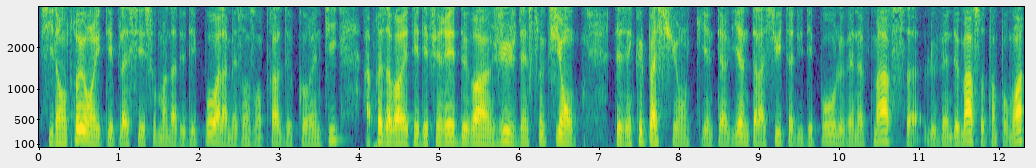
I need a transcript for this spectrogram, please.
Six d'entre eux ont été placés sous mandat de dépôt à la maison centrale de Corinthi après avoir été déférés devant un juge d'instruction. Des inculpations qui interviennent à la suite du dépôt le 29 mars, le 22 mars autant pour moi,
